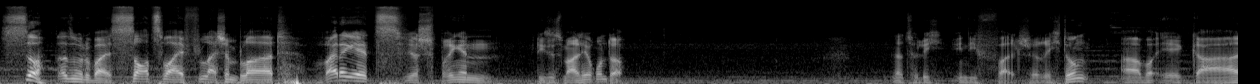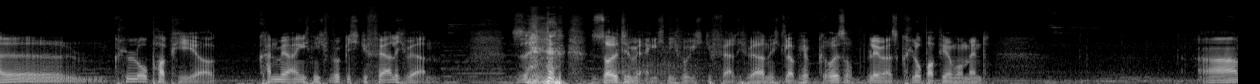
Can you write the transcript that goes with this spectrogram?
So, da sind wir dabei. Saw 2, Flesh and Blood. Weiter geht's. Wir springen dieses Mal hier runter. Natürlich in die falsche Richtung. Aber egal. Klopapier. Kann mir eigentlich nicht wirklich gefährlich werden. Sollte mir eigentlich nicht wirklich gefährlich werden. Ich glaube, ich habe größere Probleme als Klopapier im Moment. Ah,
